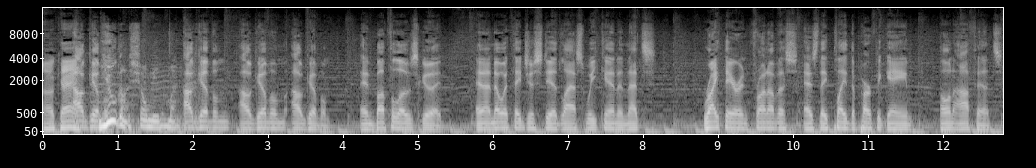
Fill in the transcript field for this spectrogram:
Okay. I'll give them. You gonna show me the money. I'll give them. I'll give them. I'll give them. And Buffalo's good. And I know what they just did last weekend, and that's right there in front of us as they played the perfect game on offense.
